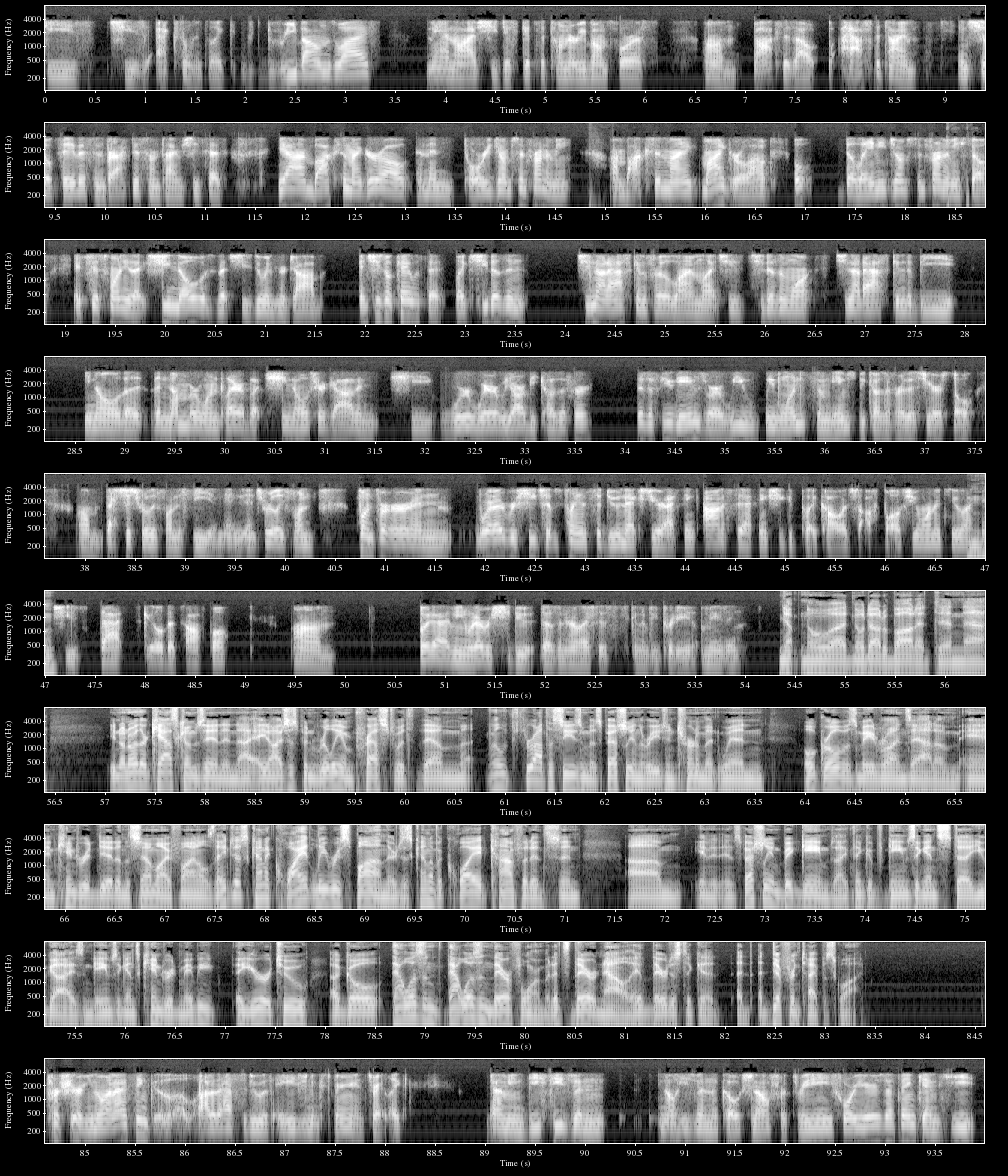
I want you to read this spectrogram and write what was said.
she's she's excellent. Like rebounds wise, man alive, she just gets a ton of rebounds for us. Um, boxes out half the time, and she'll say this in practice. Sometimes she says, "Yeah, I'm boxing my girl out," and then Tori jumps in front of me. I'm boxing my my girl out. Oh, Delaney jumps in front of me. So it's just funny that she knows that she's doing her job, and she's okay with it. Like she doesn't, she's not asking for the limelight. She she doesn't want she's not asking to be, you know, the the number one player, but she knows her job and she we're where we are because of her. There's a few games where we we won some games because of her this year, so um, that's just really fun to see, and, and it's really fun fun for her and whatever she plans to do next year. I think honestly, I think she could play college softball if she wanted to. I mm-hmm. think she's that skilled at softball. Um, but I mean, whatever she do does in her life is going to be pretty amazing. Yep, no, uh, no doubt about it. And uh, you know, Northern Cass comes in, and I, you know, I've just been really impressed with them. Well, throughout the season, but especially in the region tournament, when Oak Grove has made runs at them, and Kindred did in the semifinals. They just kind of quietly respond. They're just kind of a quiet confidence, and um, in, especially in big games. I think of games against uh, you guys and games against Kindred. Maybe a year or two ago, that wasn't that wasn't there for them, but it's there now. They, they're just like a, a, a different type of squad. For sure, you know, and I think a lot of that has to do with age and experience, right? Like, I mean, DC's been, you know, he's been the coach now for three, four years, I think, and he,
